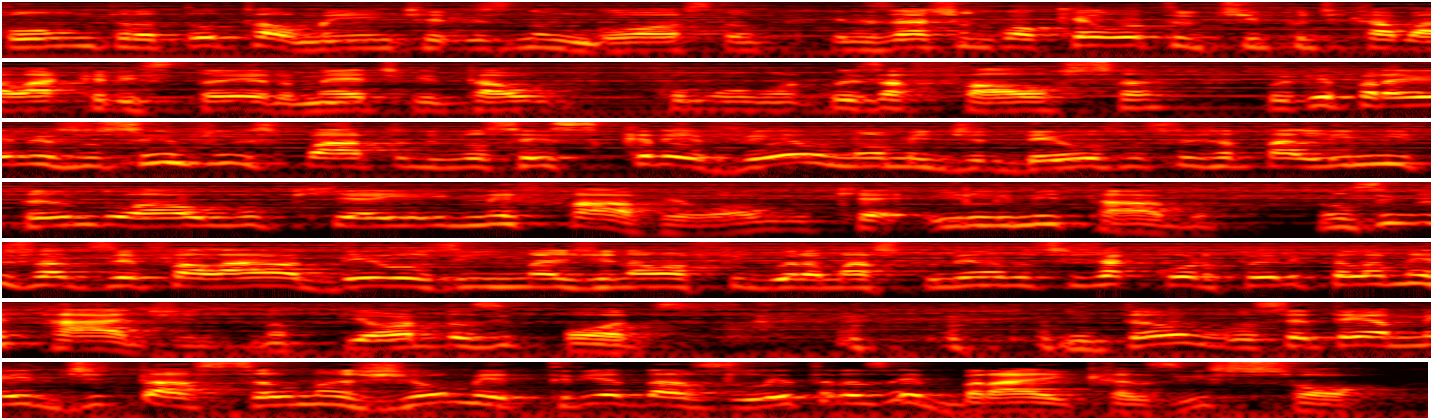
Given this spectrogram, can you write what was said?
contra totalmente, eles não gostam. Eles acham qualquer outro tipo de cabalá cristã, hermética e tal, como uma coisa falsa. Porque para eles, o simples fato de você escrever o nome de Deus, você já tá limitando algo que é inefável, algo que é ilimitado limitado. Não simples fato de você falar a Deus e imaginar uma figura masculina, você já cortou ele pela metade, na pior das hipóteses. Então você tem a meditação na geometria das letras hebraicas e só.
